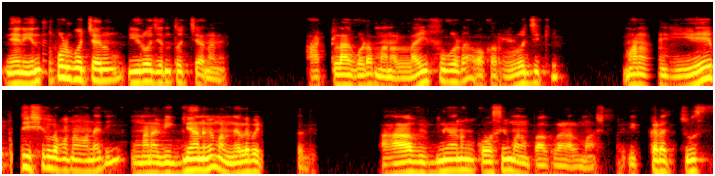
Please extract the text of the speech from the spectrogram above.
నేను ఎంత పొడుగు వచ్చాను ఈ రోజు ఎంత వచ్చానని. అట్లా కూడా మన లైఫ్ కూడా ఒక రోజుకి మనం ఏ పొజిషన్లో ఉన్నాం అనేది మన విజ్ఞానమే మనం నిలబెట్టుతుంది ఆ విజ్ఞానం కోసమే మనం పాకులాడాలి మాస్టర్. ఇక్కడ చూస్తే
